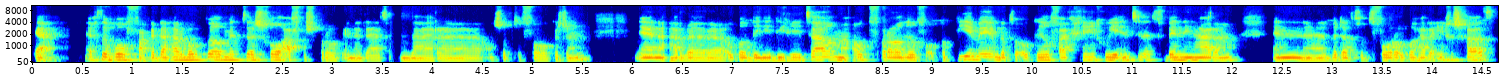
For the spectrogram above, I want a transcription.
ja, echt de hoofdvakken. Daar hadden we ook wel met de school afgesproken inderdaad, om daar uh, ons op te focussen. En dan hadden we uh, ook wel dingen digitaal, maar ook vooral heel veel op papier mee, omdat we ook heel vaak geen goede internetverbinding hadden. En we dat van tevoren ook wel hadden ingeschat.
